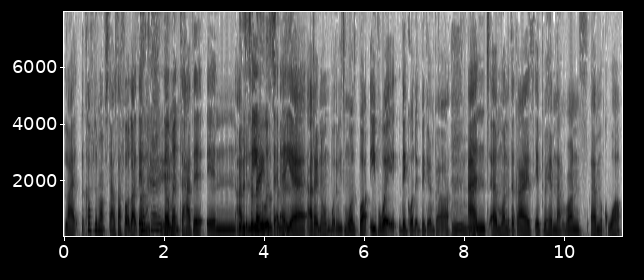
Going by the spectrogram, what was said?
like a couple of months now. So I felt like they Okay. they were meant to have it in. I was believe delayed, it was. the, it? Yeah, I don't know what the reason was, but either way, they got it bigger and better. Mm. And um, one of the guys, Ibrahim, that runs um Guap,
